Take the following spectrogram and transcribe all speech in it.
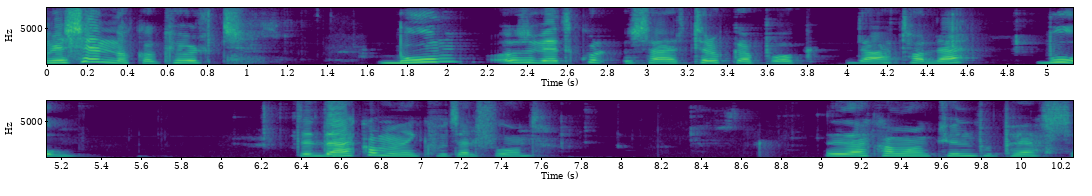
Vi kjenner noe kult? Boom. Og så vet hvor Så jeg trykker på det tallet. Boom. Det der kan man ikke på telefon. Det der kan man kun på PC.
